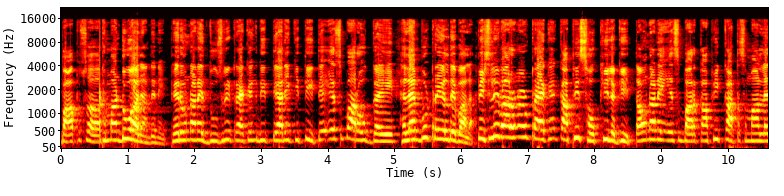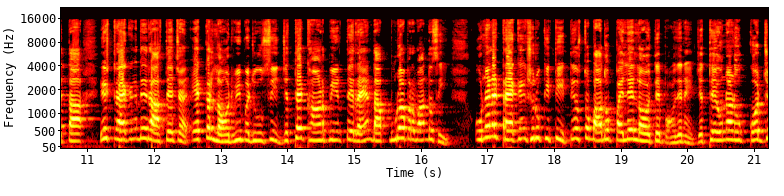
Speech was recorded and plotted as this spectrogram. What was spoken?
ਵਾਪਸ ਕਾਠਮਾਂਡੂ ਆ ਜਾਂਦੇ ਨੇ। ਫਿਰ ਉਹਨਾਂ ਨੇ ਦੂਸਰੀ ਟਰੈਕਿੰਗ ਦੀ ਤਿਆਰੀ ਕੀਤੀ ਤੇ ਇਸ ਵਾਰ ਉਹ ਗਏ ਹਲੈਂਬੂ ਟ੍ਰੇਲ ਦੇ ਵੱਲ। ਪਿਛਲੀ ਵਾਰ ਉਹਨਾਂ ਨੂੰ ਟਰੈਕਿੰਗ ਕਾਫੀ ਸੌਖੀ ਲੱਗੀ ਤਾਂ ਉਹਨਾਂ ਨੇ ਇਸ ਵਾਰ ਕਾਫੀ ਘੱਟ ਸਮਾਨ ਲੈਤਾ। ਇਸ ਟਰੈਕਿੰਗ ਦੇ ਰਸਤੇ 'ਚ ਇੱਕ ਲੌਂਜ ਵੀ ਮੌਜੂਦ ਸੀ ਜਿੱਥੇ ਖਾਣ ਪੀਣ ਤੇ ਰਹਿਣ ਦਾ ਪੂਰਾ ਪ੍ਰਬੰਧ ਸੀ। ਉਹਨਾਂ ਨੇ ਟਰੈਕਿੰਗ ਸ਼ੁਰੂ ਕੀਤੀ ਤੇ ਉਸ ਤੋਂ ਬਾਅਦ ਉਹ ਪਹਿਲੇ ਲੌਜ ਤੇ ਪਹੁੰਚਦੇ ਨੇ, ਜਿੱਥੇ ਉਹਨਾਂ ਨੂੰ ਕੁਝ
